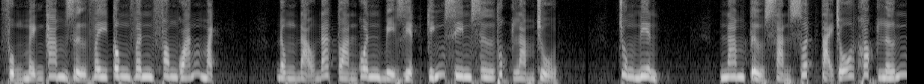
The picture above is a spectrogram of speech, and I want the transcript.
phụng mệnh tham dự vây công vân phong quáng mạch. Đồng đạo đã toàn quân bị diệt kính xin sư thúc làm chủ. Trung niên, nam tử sản xuất tại chỗ khóc lớn,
